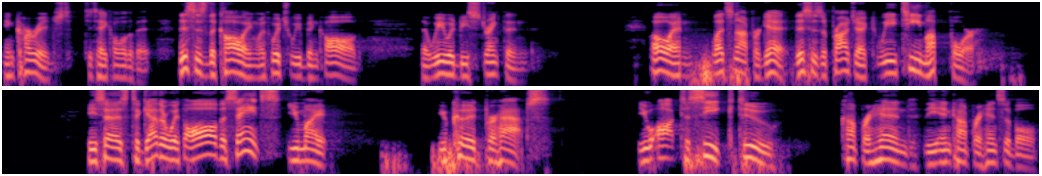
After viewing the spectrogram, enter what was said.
encouraged to take hold of it. This is the calling with which we've been called, that we would be strengthened. Oh, and let's not forget, this is a project we team up for. He says, together with all the saints, you might, you could perhaps, you ought to seek to comprehend the incomprehensible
